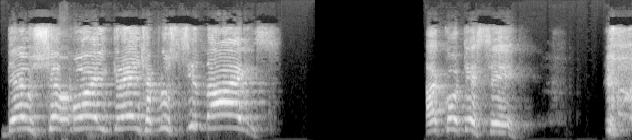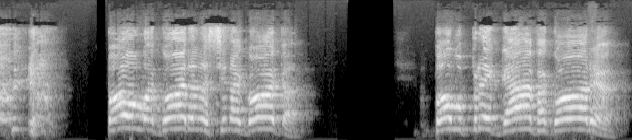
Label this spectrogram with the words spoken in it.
Deus chamou a igreja para os sinais acontecer. Paulo, agora na sinagoga, Paulo pregava agora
